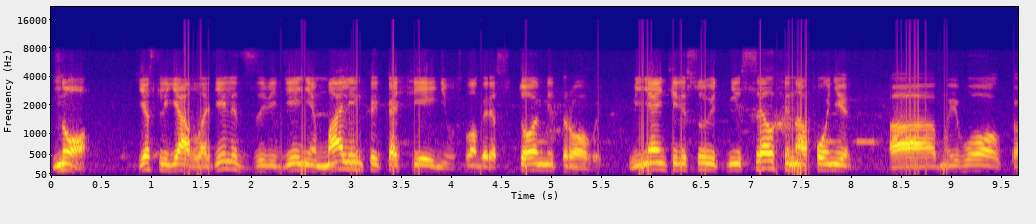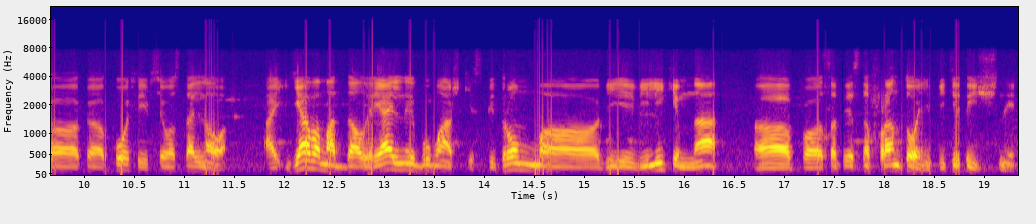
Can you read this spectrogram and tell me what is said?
Но если я владелец заведения маленькой кофейни, условно говоря, 100-метровой, меня интересует не селфи на фоне а, моего к, кофе и всего остального, а я вам отдал реальные бумажки с Петром а, Великим на, а, соответственно, фронтоне, пятитысячные.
